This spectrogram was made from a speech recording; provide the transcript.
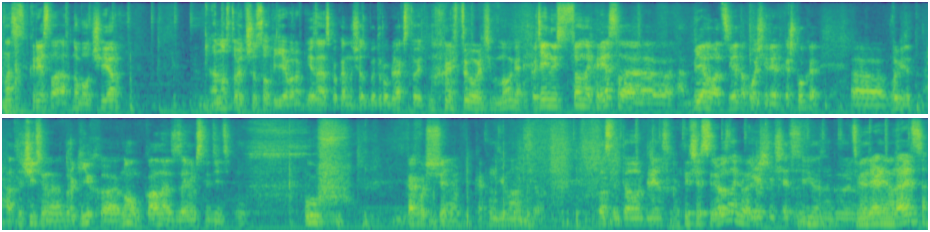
У нас кресло от Noble Chair. Оно стоит 600 евро. Не знаю, сколько оно сейчас будет в рублях стоить, но это очень много. У тебя инвестиционное кресло э, белого цвета, очень редкая штука. э, Выглядит отличительно от других. э, Ну, главное за ним следить. Уф. Как по ощущениям? Как на диван сел. После того кресла. Ты сейчас серьезно Я говоришь? тебе сейчас серьезно говорю. Тебе реально нравится?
